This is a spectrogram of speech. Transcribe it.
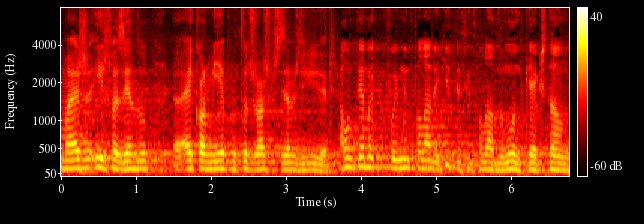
mas ir fazendo a economia, porque todos nós precisamos de viver. Há um tema que foi muito falado aqui, tem sido falado no mundo, que é a questão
